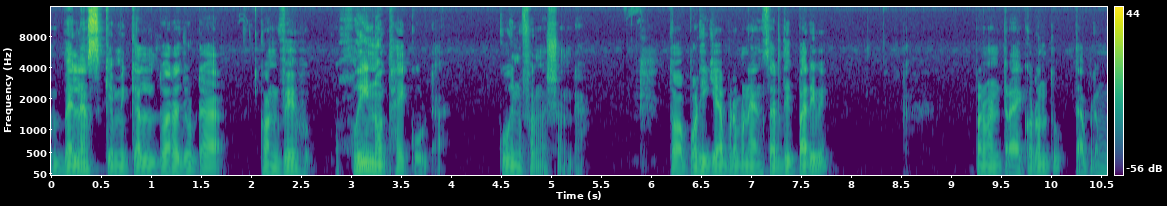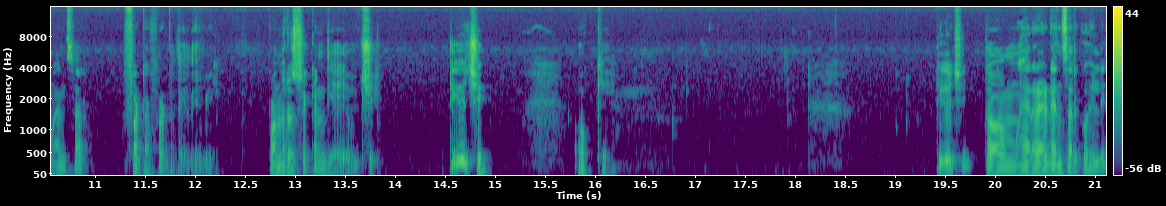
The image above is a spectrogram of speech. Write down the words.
बैलेंस केमिकल द्वारा जोटा कन्वे ହୋଇନଥାଏ କେଉଁଟା କେଉଁ ଇନଫର୍ମେସନ୍ଟା ତ ପଢ଼ିକି ଆପଣମାନେ ଆନ୍ସର୍ ଦେଇପାରିବେ ଆପଣମାନେ ଟ୍ରାଏ କରନ୍ତୁ ତାପରେ ମୁଁ ଆନ୍ସର୍ ଫଟାଫଟ ଦେଇଦେବି ପନ୍ଦର ସେକେଣ୍ଡ ଦିଆଯାଉଛି ଠିକ୍ ଅଛି ଓକେ ঠিক ଅଛି ତ ମୁଁ ଏହାର ରାଇଟ୍ ଆନ୍ସର୍ କହିଲି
